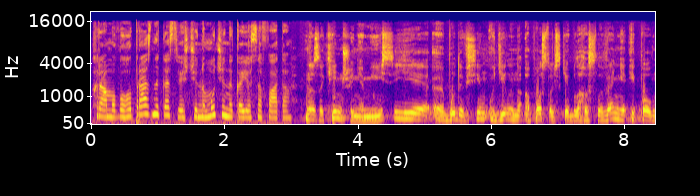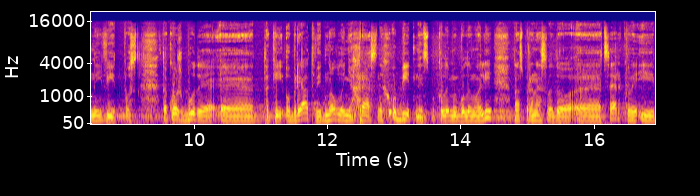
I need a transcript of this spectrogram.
храмового празника священомученика Йосафата. На закінчення місії е, буде всім уділено апостольське благословення і повний відпуст. Також буде е, такий обряд відновлення хресних обітниць. Коли ми були малі, нас принесли до е, церкви і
